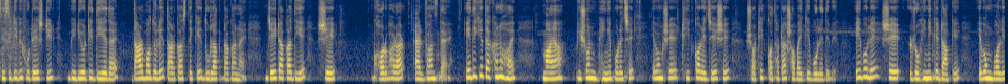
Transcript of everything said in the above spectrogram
সিসিটিভি ফুটেজটির ভিডিওটি দিয়ে দেয়। তার বদলে তার কাছ থেকে দু লাখ টাকা নেয়, যেই টাকা দিয়ে সে ঘর ভাড়ার অ্যাডভান্স দেয়। এদিকে দেখানো হয়, মায়া ভীষণ ভেঙে পড়েছে এবং সে ঠিক করে যে সে সঠিক কথাটা সবাইকে বলে দেবে। এই বলে সে রোহিণীকে ডাকে এবং বলে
